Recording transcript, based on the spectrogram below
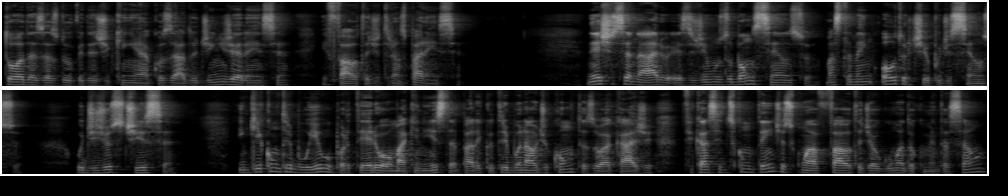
todas as dúvidas de quem é acusado de ingerência e falta de transparência. Neste cenário, exigimos o bom senso, mas também outro tipo de senso, o de justiça. Em que contribuiu o porteiro ou maquinista para que o Tribunal de Contas ou a CAGE ficasse descontentes com a falta de alguma documentação?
